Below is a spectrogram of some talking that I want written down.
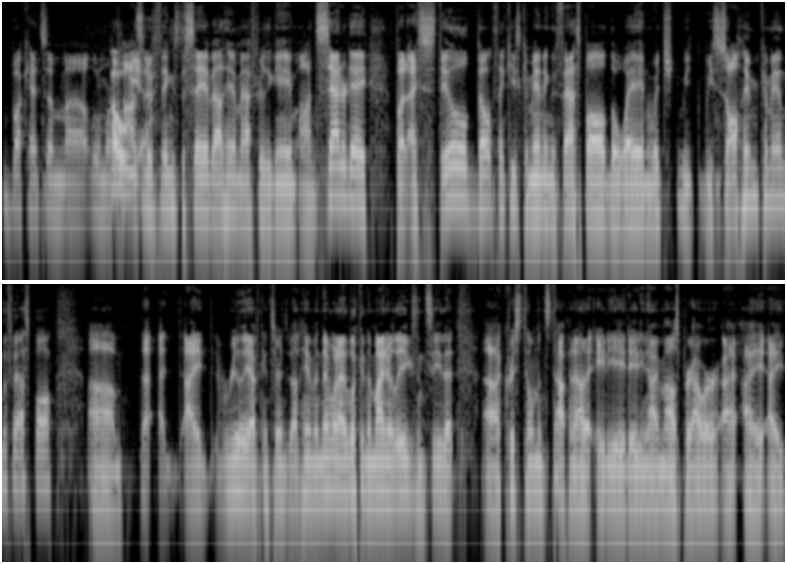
Buck had some uh, a little more Oh, yeah. positive things to say about him after the game on Saturday. But I still don't think he's commanding the fastball the way in which we, we saw him command the fastball. Um, I, I really have concerns about him. And then when I look in the minor leagues and see that uh, Chris Tillman's topping out at 88, 89 miles per hour, I, I, I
